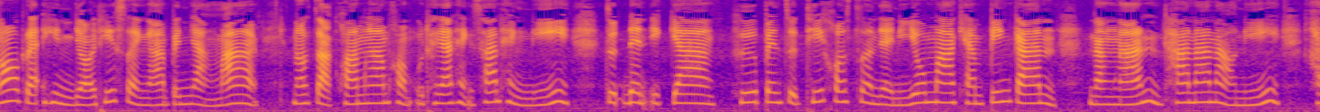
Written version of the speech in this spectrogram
งอกและหินย้อยที่สวยงามเป็นอย่างมาก นอกจากความงามของอุทยานแห่งชาติแห่งนี้ จุดเด่นอีกอย่าง คือเป็นจุดที่คนส่วนใหญ่นิยมมาแคมปิ้งกัน ดังนั้นถ้าหน้าหนาวนี้ ใคร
